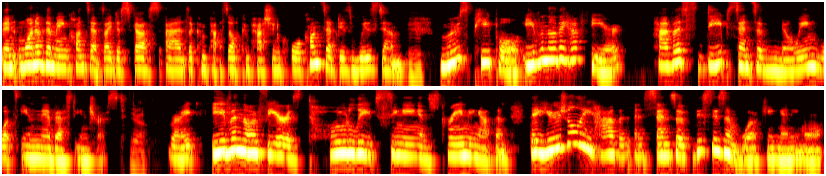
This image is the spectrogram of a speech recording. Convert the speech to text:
and one of the main concepts I discuss as a self-compassion core concept is wisdom. Mm. Most people, even though they have fear, have a deep sense of knowing what's in their best interest. Yeah. Right. Even though fear is totally singing and screaming at them, they usually have a, a sense of this isn't working anymore.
